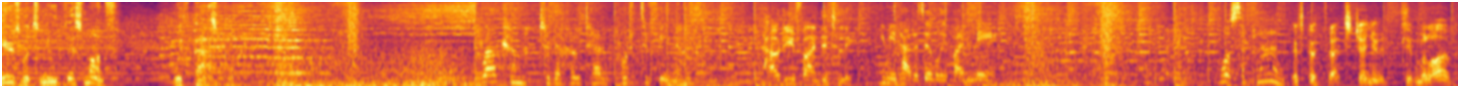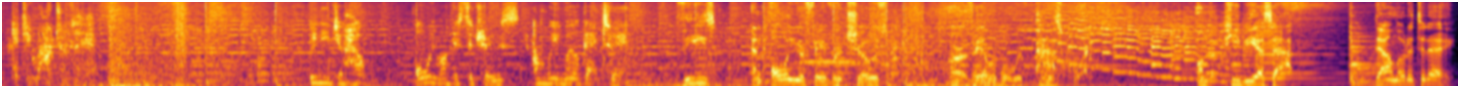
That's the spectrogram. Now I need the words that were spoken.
Here's what's new this month with Passport. Welcome to the Hotel Portofino. How do you find Italy? You mean how does Italy find me? What's the plan? If the threat's genuine, keep him alive. Get him out of there. We need your help. All we want is the truth, and we will get to it. These and all your favorite shows are available with Passport on the PBS app. Download it today.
